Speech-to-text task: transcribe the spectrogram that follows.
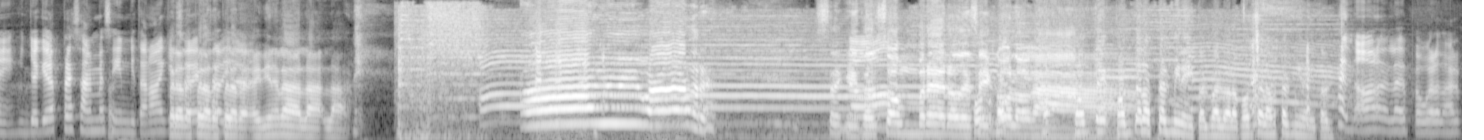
expresarme. Yo quiero expresarme si invitaron aquí. espérate, espérate, espérate. Ahí viene la... la, la... ¡Ay, mi madre! Se quitó No. el sombrero de psicóloga. pon- Ponte, ponte los Terminator, Bárbara. Ponte los Terminator. no, no, después voy a dar-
